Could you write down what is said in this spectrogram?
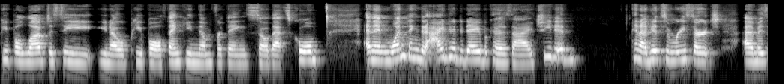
People love to see, you know, people thanking them for things. So that's cool. And then one thing that I did today because I cheated and I did some research um, is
